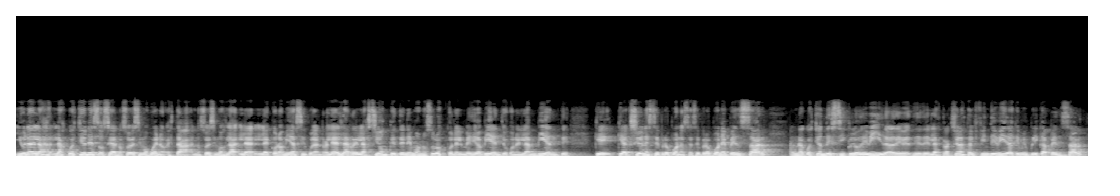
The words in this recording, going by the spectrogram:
Y una de las, cuestiones, o sea, nosotros decimos, bueno, está, nosotros decimos la, la, economía circular, en realidad es la relación que tenemos nosotros con el medio ambiente o con el ambiente. ¿Qué, qué acciones se propone? O sea, se propone pensar una cuestión de ciclo de vida, desde de, la extracción hasta el fin de vida, que me implica pensar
